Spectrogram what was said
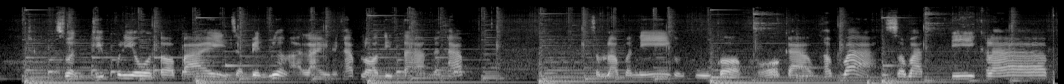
ส่วนคลิปวิดีโอต่อไปจะเป็นเรื่องอะไรนะครับ รอติดตามนะครับ สำหรับวันนี้คุณครูก็ขอกล่าวครับว่า สวัสดีครับ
